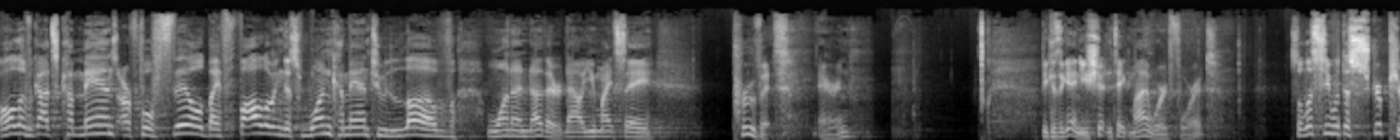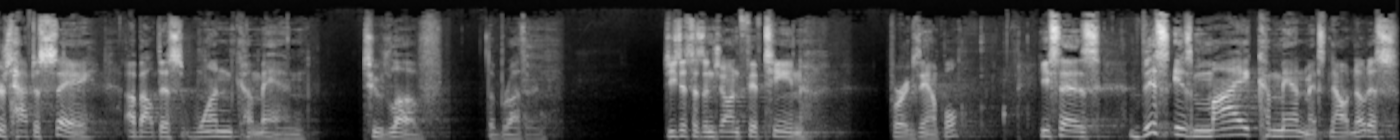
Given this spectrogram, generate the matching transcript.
All of God's commands are fulfilled by following this one command to love one another. Now, you might say, prove it, Aaron. Because again, you shouldn't take my word for it. So let's see what the scriptures have to say about this one command to love the brethren. Jesus says in John 15, for example, he says, This is my commandment. Now, notice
